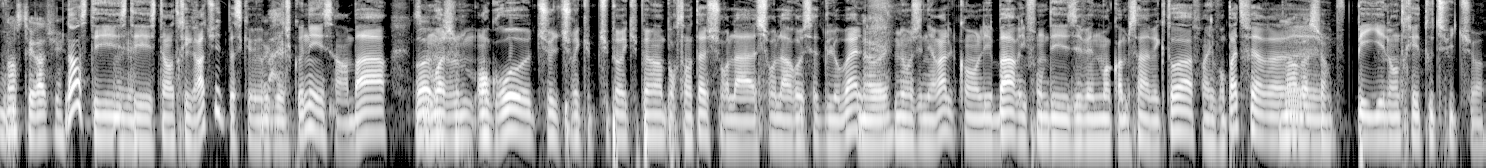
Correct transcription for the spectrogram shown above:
Non, c'était gratuit. Non, c'était Ok. c'était- c'était entrée gratuite parce que bah, Ok. tu connais, c'est un bar. Ouais, Moi, je- en gros, tu, tu, récup- tu peux récupérer un pourcentage sur la, sur la recette globale. Ah ouais. Mais en général, quand les bars ils font des événements comme ça avec toi, ils vont pas te faire euh, Non, payer l'entrée tout de suite, tu vois.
